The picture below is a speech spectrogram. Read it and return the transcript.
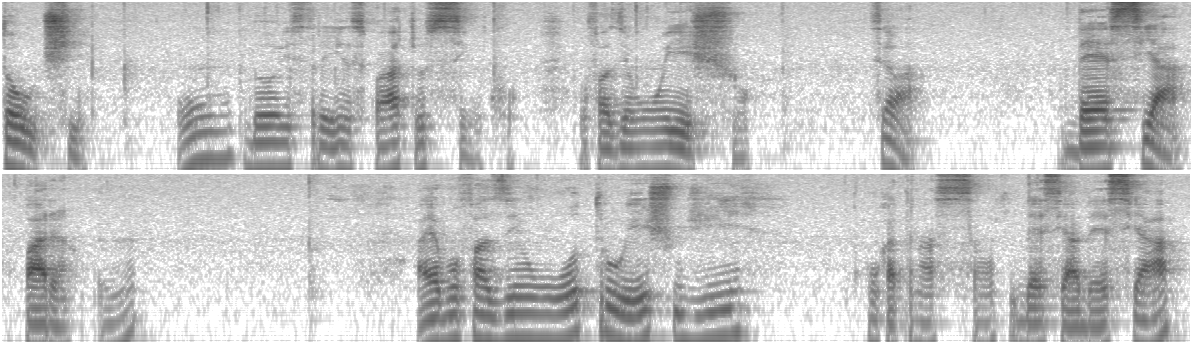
touch. 1, 2, 3, 4, 5. Vou fazer um eixo. Sei lá. DSA para 1. Aí eu vou fazer um outro eixo de concatenação aqui, DSA, DSA.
